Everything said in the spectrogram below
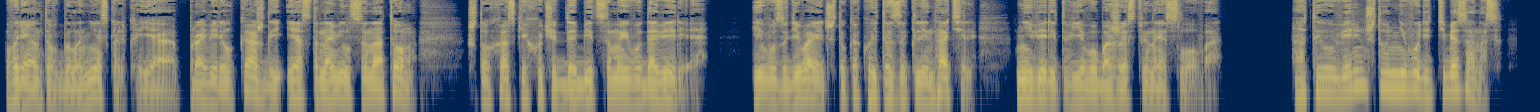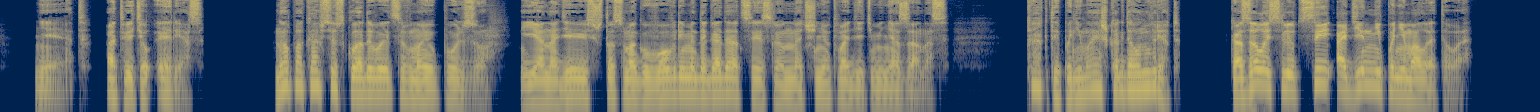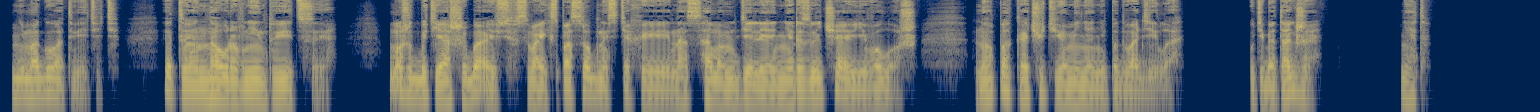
Вариантов было несколько, я проверил каждый и остановился на том, что Хаски хочет добиться моего доверия. Его задевает, что какой-то заклинатель не верит в его божественное слово. «А ты уверен, что он не водит тебя за нос?» «Нет», — ответил Эриас. «Но пока все складывается в мою пользу. Я надеюсь, что смогу вовремя догадаться, если он начнет водить меня за нос». «Как ты понимаешь, когда он врет?» Казалось, Люци один не понимал этого. Не могу ответить. Это на уровне интуиции. Может быть, я ошибаюсь в своих способностях и на самом деле не различаю его ложь. Но пока чутье меня не подводило. У тебя так же? Нет.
